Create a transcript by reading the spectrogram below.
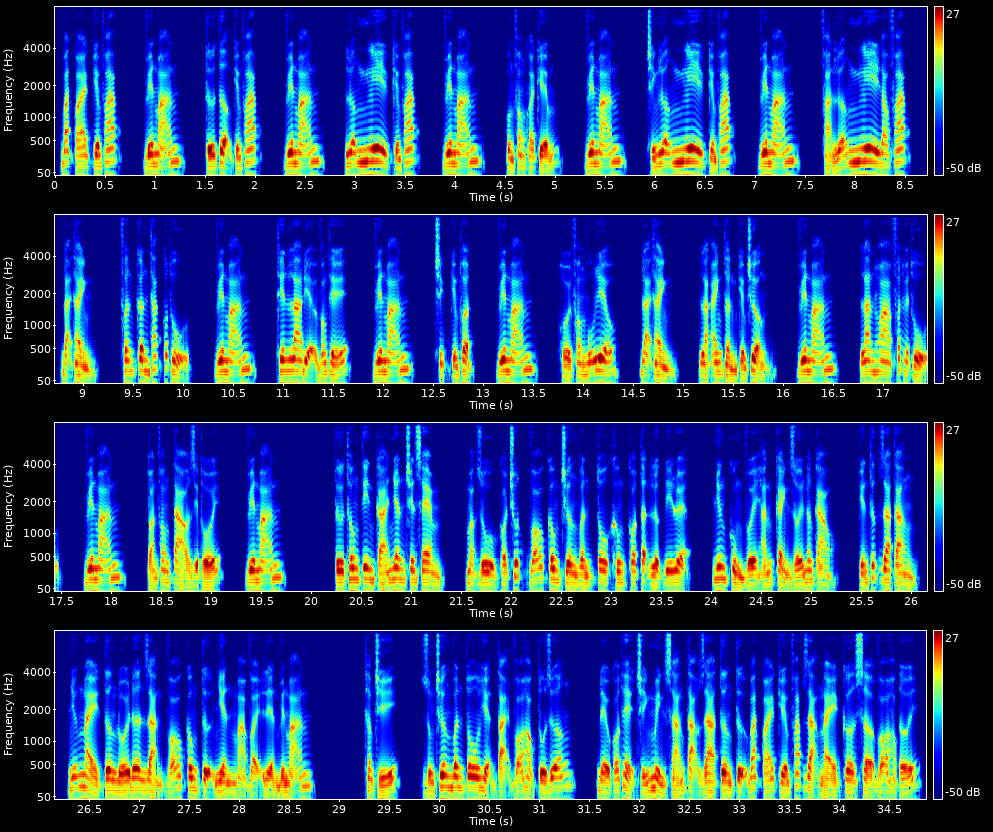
Bắt quái kiếm pháp, viên mãn, tứ tượng kiếm pháp, viên mãn, lưỡng nghi kiếm pháp viên mãn cùng phong khoái kiếm, viên mãn, chính lưỡng nghi kiếm pháp, viên mãn, phản lưỡng nghi đao pháp, đại thành, phân cân thác cốt thủ, viên mãn, thiên la địa vong thế, viên mãn trịnh kiếm thuật, viên mãn, hồi phong vũ liễu, đại thành, lạc anh thần kiếm trưởng, viên mãn, lan hoa phất huyệt thủ, viên mãn, toàn phong tạo diệp thối, viên mãn. Từ thông tin cá nhân trên xem, mặc dù có chút võ công trường vân tô không có tận lực đi luyện, nhưng cùng với hắn cảnh giới nâng cao, kiến thức gia tăng, những này tương đối đơn giản võ công tự nhiên mà vậy liền viên mãn. Thậm chí, dùng trương vân tô hiện tại võ học tu dưỡng đều có thể chính mình sáng tạo ra tương tự bắt quái kiếm pháp dạng này cơ sở võ học tới.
